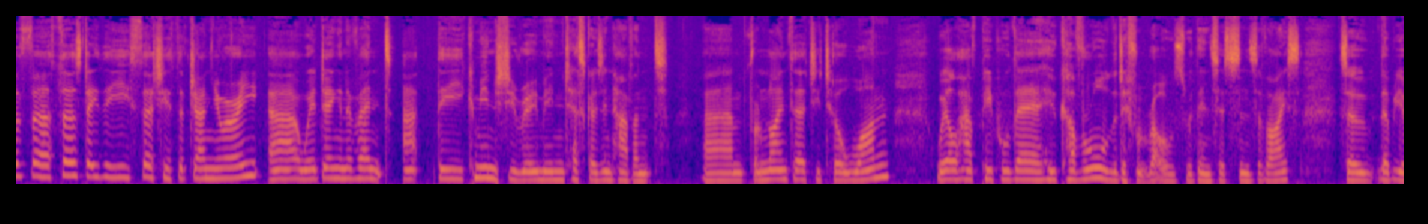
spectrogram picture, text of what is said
of uh, Thursday, the 30th of January, uh, we're doing an event at the community room in Tesco's in Havant um, from 9:30 till 1. We'll have people there who cover all the different roles within Citizens Advice. So there'll be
